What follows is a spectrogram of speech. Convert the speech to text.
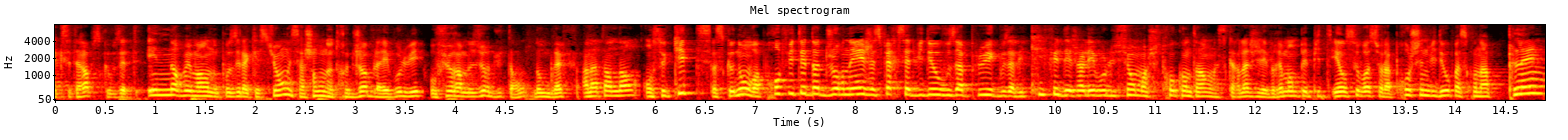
etc. Parce que vous êtes énormément à nous poser la question et sachant que notre job a évolué au fur et à mesure du temps. Donc bref, en attendant, on se quitte parce que nous, on va profiter de notre journée. J'espère que cette vidéo vous a plu et que vous avez kiffé déjà l'évolution. Moi, je suis trop content. Ce carrelage, il est vraiment pépite. Et on se voit sur la prochaine vidéo parce qu'on a plein,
